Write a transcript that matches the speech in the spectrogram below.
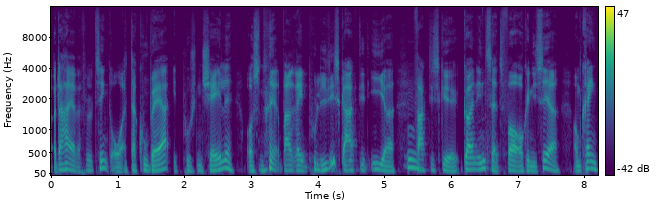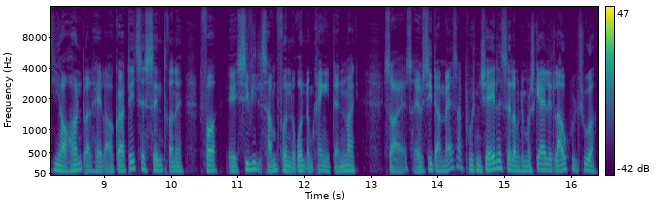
Og der har jeg i hvert fald tænkt over, at der kunne være et potentiale, og sådan bare rent politisk-agtigt, i at mm. faktisk uh, gøre en indsats for at organisere omkring de her håndboldhaller og gøre det til centrene for uh, civilsamfundet rundt omkring i Danmark. Så altså, jeg vil sige, der er masser af potentiale, selvom det måske er lidt lavkultur.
